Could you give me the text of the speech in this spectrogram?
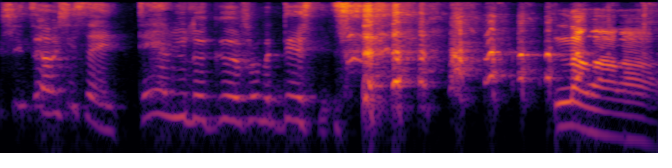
she told me, she said, damn, you look good from a distance. No. Nah.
